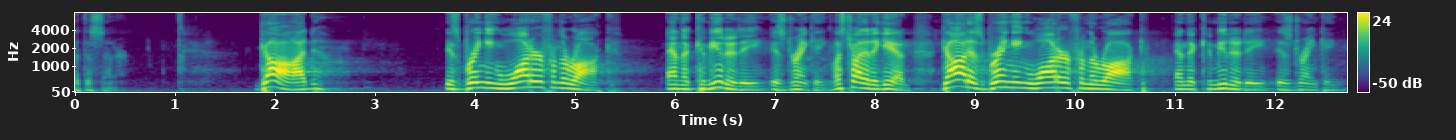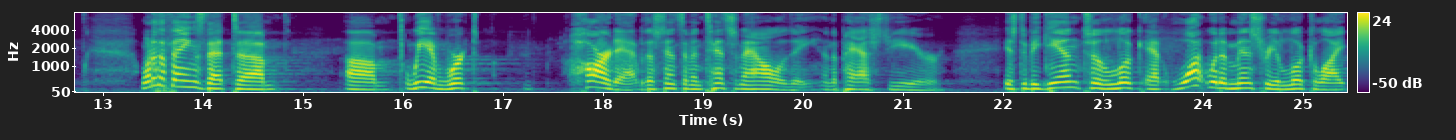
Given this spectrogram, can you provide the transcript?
at the center. God is bringing water from the rock, and the community is drinking. Let's try that again. God is bringing water from the rock, and the community is drinking. One of the things that um, um, we have worked hard at with a sense of intentionality in the past year is to begin to look at what would a ministry look like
